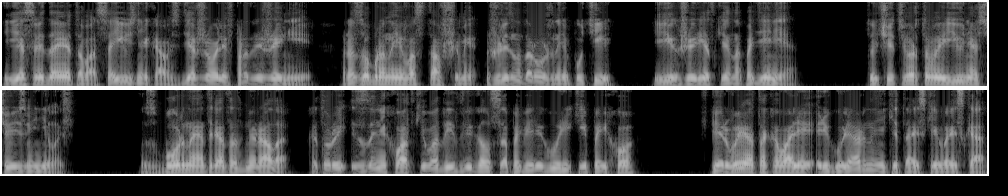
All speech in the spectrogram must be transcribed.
Если до этого союзников сдерживали в продвижении разобранные восставшими железнодорожные пути и их же редкие нападения, то 4 июня все изменилось. Сборный отряд адмирала, который из-за нехватки воды двигался по берегу реки Пейхо, впервые атаковали регулярные китайские войска.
